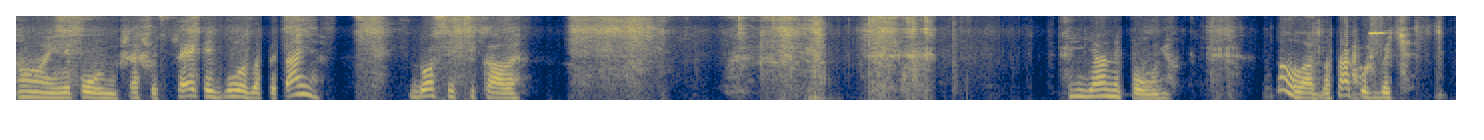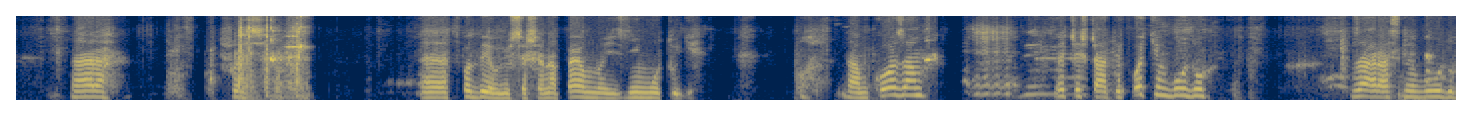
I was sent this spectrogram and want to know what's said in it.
Ой, не пам'ятаю, ще щось. Ще якесь було запитання. Досить цікаве. І Я не пам'ятаю. Ну ладно, так уж бить. Зараз щось е, подивлюся ще, напевно, і зніму тоді. О, дам козам. Вичищати потім буду. Зараз не буду.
